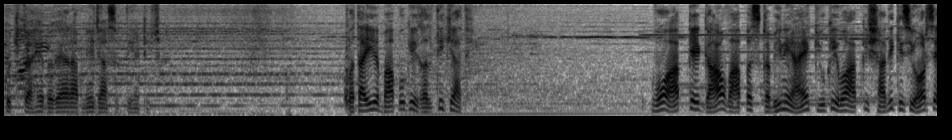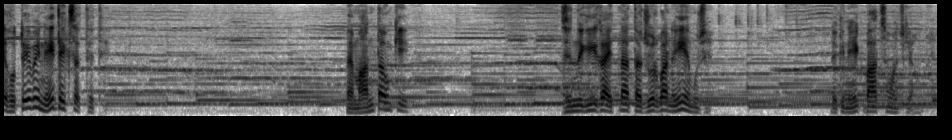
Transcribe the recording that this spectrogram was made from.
कुछ कहे बगैर आप नहीं जा सकती हैं, टीचर। बताइए, बापू की गलती क्या थी? वो आपके गाँव वापस कभी नहीं आए क्योंकि वो आपकी शादी किसी और से होते हुए नहीं देख सकते थे। मैं मानता हूँ कि ज़िंदगी का इतना तजुर्बा नहीं है मुझे, लेकिन एक बात समझ गया हूँ मैं,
